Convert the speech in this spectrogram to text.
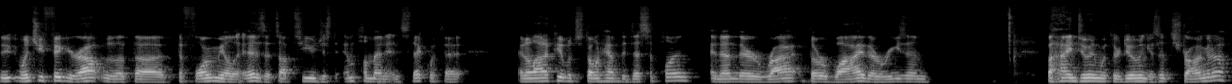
the, once you figure out what the the formula is it's up to you. Just to implement it and stick with it. And a lot of people just don't have the discipline and then their their why their reason behind doing what they're doing isn't strong enough.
